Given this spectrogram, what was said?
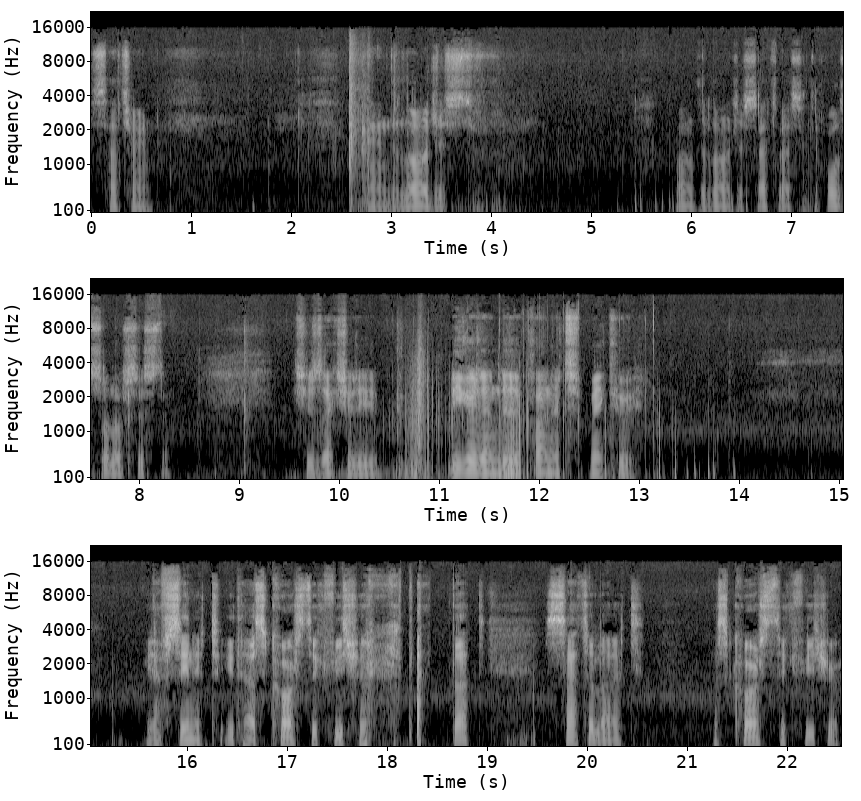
Saturn and the largest one of the largest satellites in the whole solar system which is actually bigger than the planet Mercury. We have seen it. It has karstic feature that satellite has karstic feature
